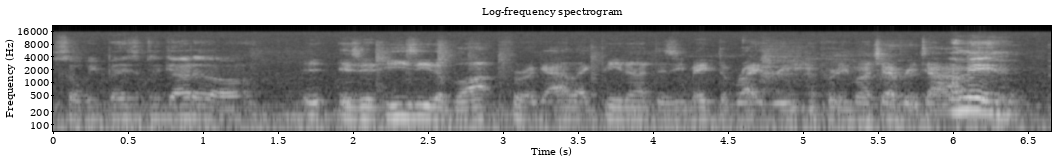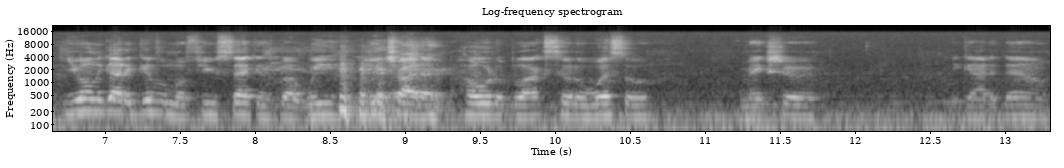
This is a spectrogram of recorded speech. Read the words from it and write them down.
so we basically got it all. Is it easy to block for a guy like Peanut? Does he make the right read pretty much every time? I mean, you only got to give him a few seconds, but we we try to hold the blocks to the whistle, make sure he got it down.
